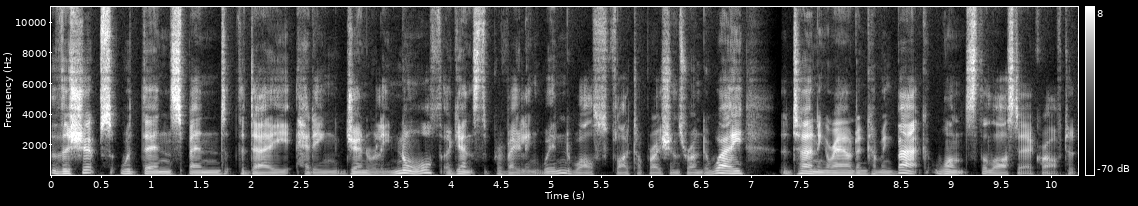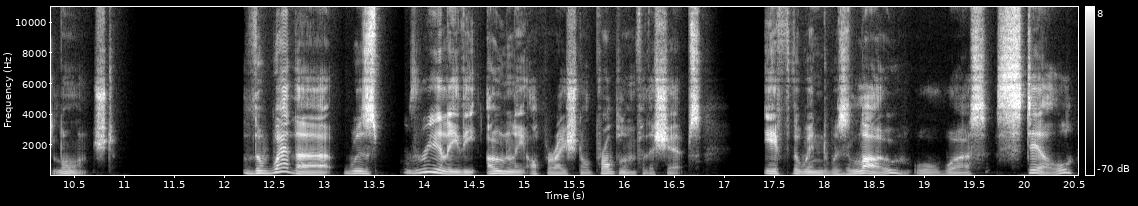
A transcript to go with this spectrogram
The ships would then spend the day heading generally north against the prevailing wind whilst flight operations were underway, turning around and coming back once the last aircraft had launched. The weather was really the only operational problem for the ships. If the wind was low, or worse still,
